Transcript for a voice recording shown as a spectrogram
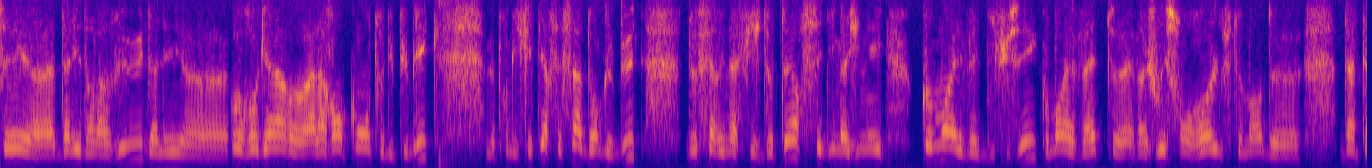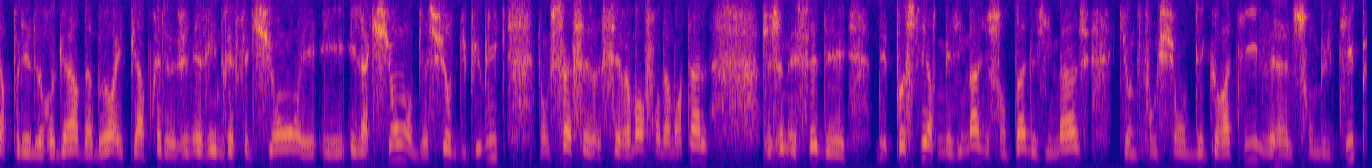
c'est euh, d'aller dans la rue, d'aller euh, au regard, euh, à la rencontre du public. Le premier critère c'est ça. Donc le but de faire une affiche d'auteur c'est d'imaginer comment elle va être diffusée, comment elle va être, elle va jouer son rôle justement d'interpeller le regard d'abord et puis après de générer une réflexion et, l'action bien sûr du public. Donc ça c'est vraiment fondamental. J'ai jamais fait des, posters. Mes images ne sont pas des images qui ont une fonction décorative, elles sont multiples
